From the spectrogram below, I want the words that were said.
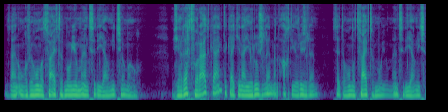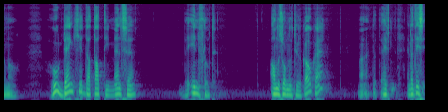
Er zijn ongeveer 150 miljoen mensen die jou niet zo mogen. Als je recht vooruit kijkt, dan kijk je naar Jeruzalem. En achter Jeruzalem zitten 150 miljoen mensen die jou niet zo mogen. Hoe denk je dat dat die mensen beïnvloedt? Andersom natuurlijk ook, hè? Maar dat heeft, en dat is,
